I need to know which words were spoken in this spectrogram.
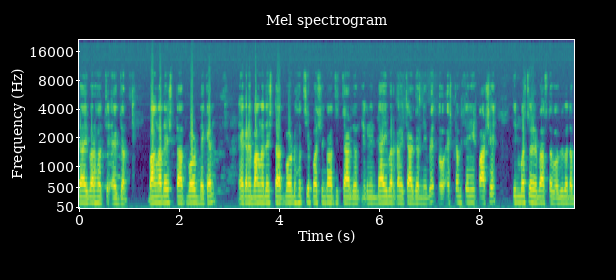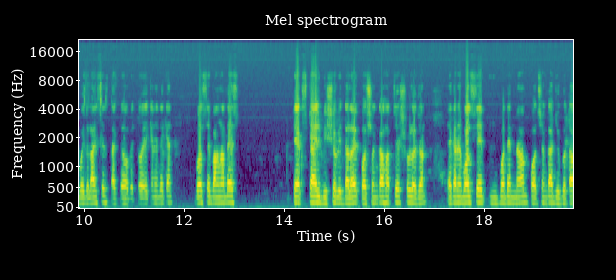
ড্রাইভার হচ্ছে একজন। বাংলাদেশ তাঁত বোর্ড, দেখেন, এখানে বাংলাদেশ তাঁত বোর্ড হচ্ছে প্রসংখ্যা হচ্ছে চারজন এখানে ড্রাইভার কালে চারজন নেবে। তো অষ্টম শ্রেণির পাশে তিন বছরের বাস্তব অভিজ্ঞতা বৈধ লাইসেন্স থাকতে হবে। তো এখানে দেখেন, বলছে বাংলাদেশ টেক্সটাইল বিশ্ববিদ্যালয় সংখ্যা হচ্ছে ষোলো জন। এখানে বলছে পদের নাম, পদ সংখ্যা, যোগ্যতা,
